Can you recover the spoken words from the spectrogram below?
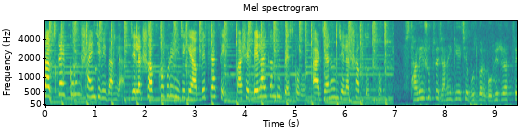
সাবস্ক্রাইব করুন সাইন টিভি বাংলা। জেলার সব খবরে নিজেকে আপডেট রাখতে পাশের বেল আইকনটি প্রেস করুন আর জানুন জেলার সব তথ্য। স্থানীয় সূত্রে জানা গিয়েছে, বুধবার গভীর রাত্রে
